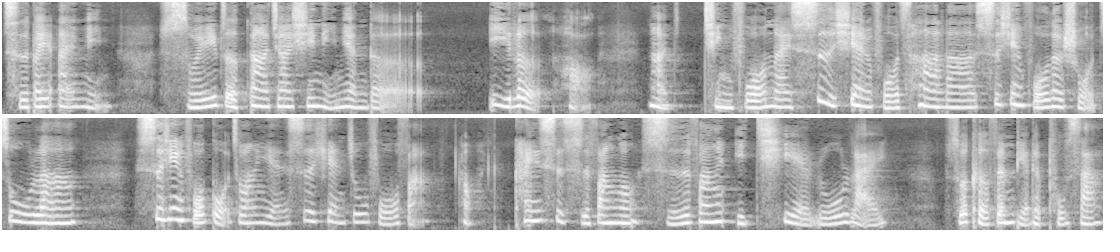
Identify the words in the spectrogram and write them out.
慈悲哀悯。随着大家心里面的意乐，好，那请佛来示现佛刹啦，示现佛的所住啦，示现佛果庄严，示现诸佛法，开示十方哦，十方一切如来所可分别的菩萨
